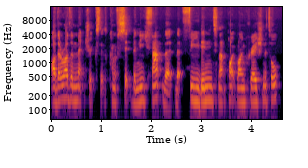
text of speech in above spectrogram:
are there other metrics that kind of sit beneath that that that feed into that pipeline creation at all?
